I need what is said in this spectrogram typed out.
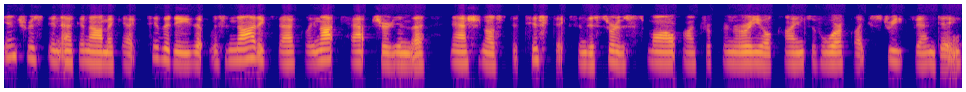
interest in economic activity that was not exactly not captured in the national statistics and this sort of small entrepreneurial kinds of work like street vending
